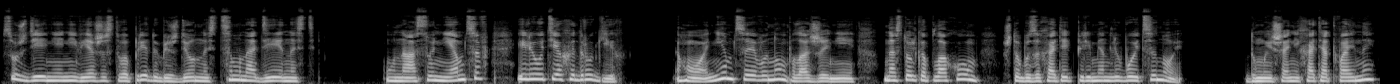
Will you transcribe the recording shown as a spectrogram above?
суждение, невежество, предубежденность, самонадеянность. У нас, у немцев или у тех и других? О, немцы в ином положении, настолько плохом, чтобы захотеть перемен любой ценой. Думаешь, они хотят войны?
